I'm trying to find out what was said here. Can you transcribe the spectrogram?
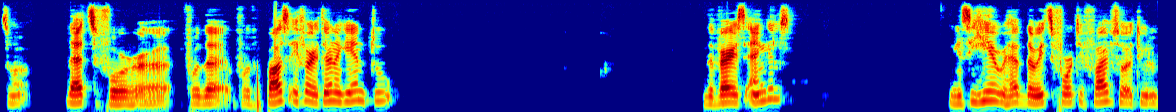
so that's for uh, for the for the pass. If I return again to the various angles, you can see here we have the width 45, so it will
